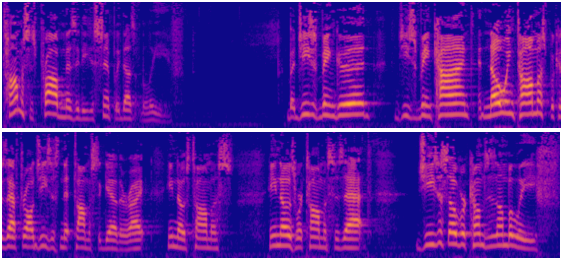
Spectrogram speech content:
Thomas's problem is that he just simply doesn't believe. But Jesus being good, Jesus being kind, and knowing Thomas, because after all, Jesus knit Thomas together, right? He knows Thomas. He knows where Thomas is at. Jesus overcomes his unbelief,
